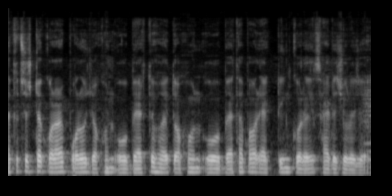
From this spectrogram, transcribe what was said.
এত চেষ্টা করার পরও যখন ও ব্যর্থ হয় তখন ও ব্যথা পাওয়ার অ্যাক্টিং করে সাইডে চলে যায়।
